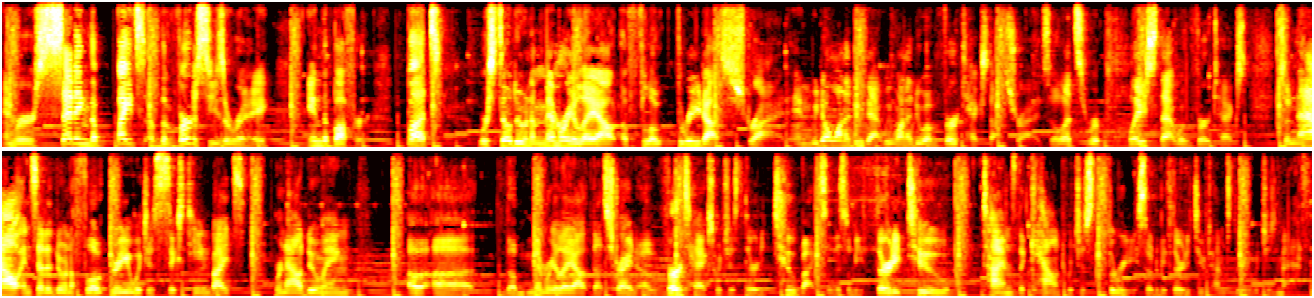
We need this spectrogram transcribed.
And we're setting the bytes of the vertices array in the buffer. But we're still doing a memory layout of float3.stride. And we don't want to do that. We want to do a vertex.stride. So let's replace that with vertex. So now instead of doing a float3, which is 16 bytes, we're now doing a, a the memory layout that stride of vertex, which is 32 bytes. So this will be 32 times the count, which is 3. So it'll be 32 times 3, which is math.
